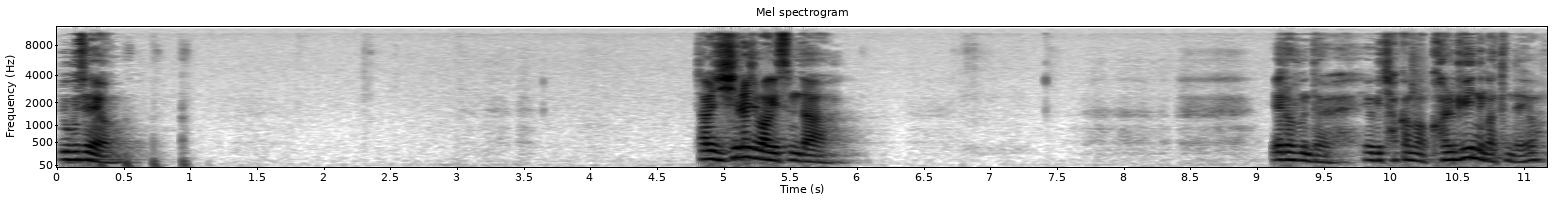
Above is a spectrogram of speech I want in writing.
누구세요? 잠시 실례 좀 하겠습니다. 여러분들, 여기 잠깐만 걸기 있는 것 같은데요?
